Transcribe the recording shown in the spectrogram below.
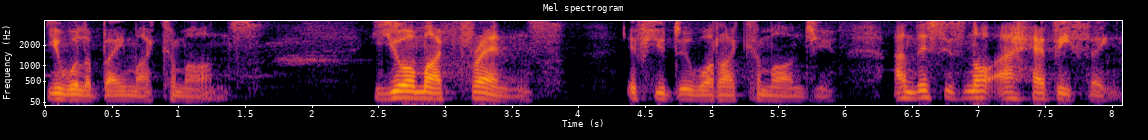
you will obey my commands. You're my friends if you do what I command you. And this is not a heavy thing.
